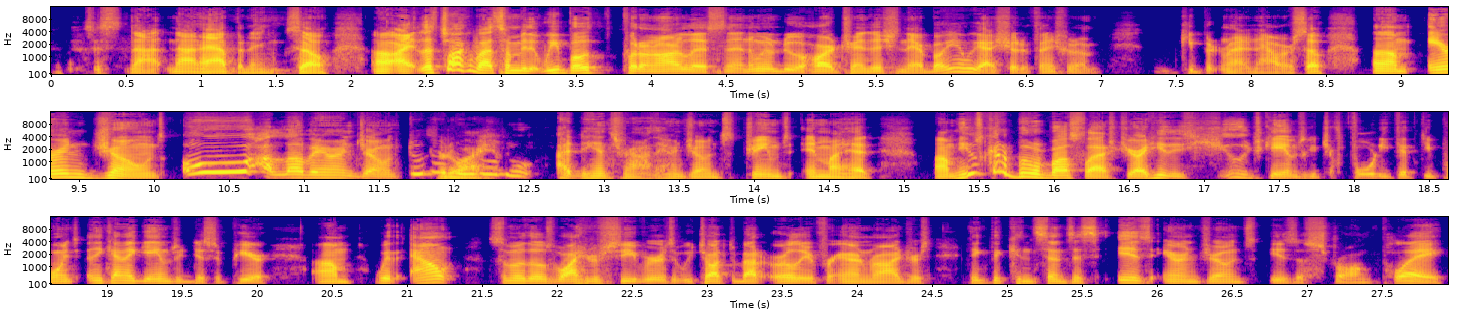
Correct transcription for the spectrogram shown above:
it's just not not happening. So all right, let's talk about somebody that we both put on our list, and then we're gonna do a hard transition there. But yeah, we got to should have finished. We're gonna keep it around an hour or so. Um, Aaron Jones. Oh, I love Aaron Jones. So do I. I dance around Aaron Jones. Dreams in my head. Um, he was kind of boom or bust last year. I'd hear these huge games get you 40, 50 points. Any kind of games would disappear. Um, without some of those wide receivers that we talked about earlier for Aaron Rodgers, I think the consensus is Aaron Jones is a strong play.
